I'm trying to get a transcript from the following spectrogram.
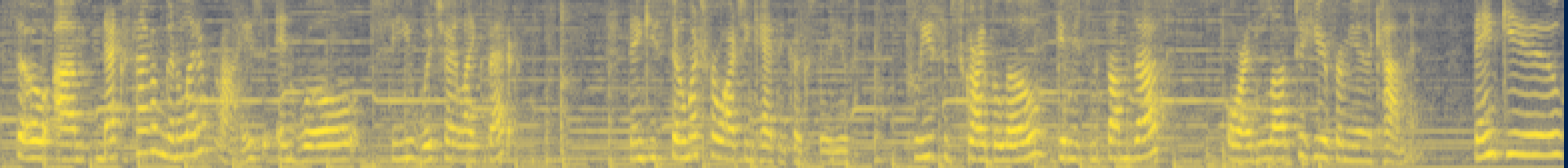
So um, next time I'm gonna let it rise and we'll see which I like better. Thank you so much for watching Kathy Cooks For You. Please subscribe below, give me some thumbs up, or I'd love to hear from you in the comments. Thank you.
